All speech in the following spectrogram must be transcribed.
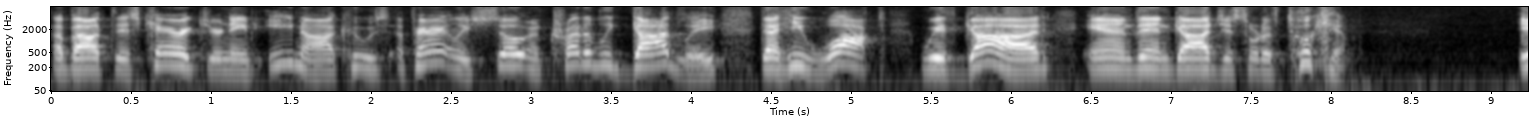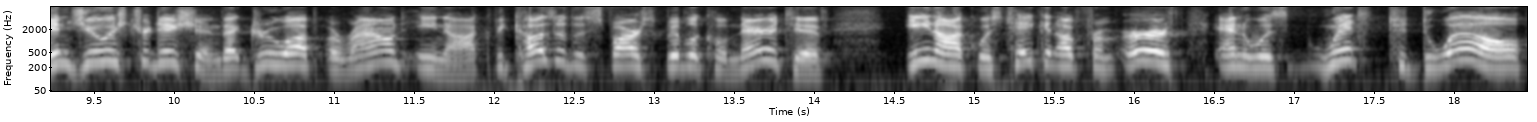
about this character named Enoch, who was apparently so incredibly godly that he walked with God and then God just sort of took him. In Jewish tradition that grew up around Enoch, because of the sparse biblical narrative, Enoch was taken up from earth and was went to dwell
